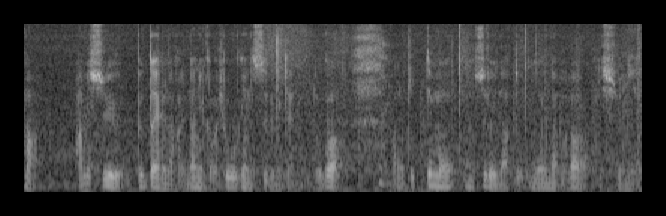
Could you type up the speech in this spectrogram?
うまあある種舞台の中で何かを表現するみたいなことが、はい、あのとっても面白いなと思いながら一緒にやっ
